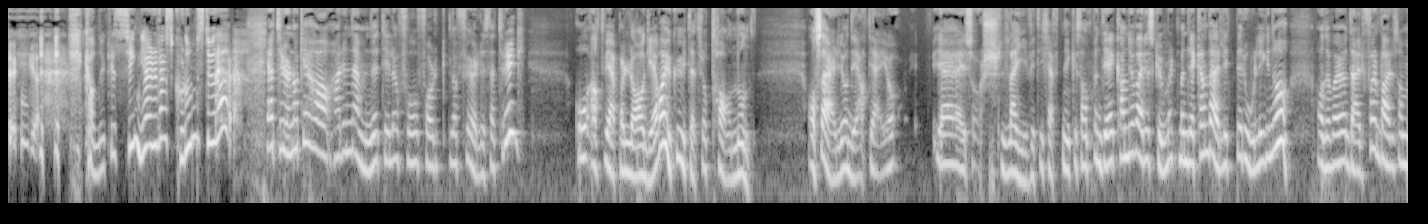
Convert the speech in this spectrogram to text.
synge. Kan du ikke synge? Er du langs klums, du, da? Jeg tror nok jeg har, har en evne til å få folk til å føle seg trygg, og at vi er på lag. Jeg var jo ikke ute etter å ta noen. Og så er det jo det at jeg jo jeg er så sleivete i kjeften, ikke sant. Men det kan jo være skummelt, men det kan være litt beroligende òg. Og det var jo derfor, bare som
